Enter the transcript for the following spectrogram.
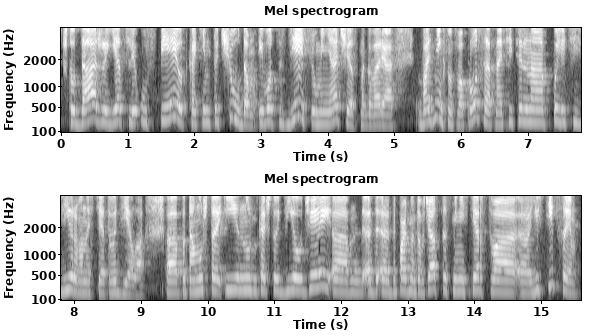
что даже если успеют каким-то чудом, и вот здесь у меня, честно говоря, возникнут вопросы относительно политизированности этого дела, потому потому что и нужно сказать, что DOJ, э, Department of Justice, Министерство э, юстиции,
